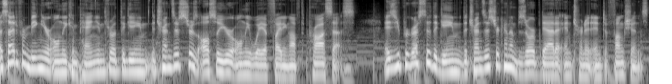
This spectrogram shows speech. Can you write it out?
Aside from being your only companion throughout the game, the transistor is also your only way of fighting off the process. As you progress through the game, the transistor can absorb data and turn it into functions,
